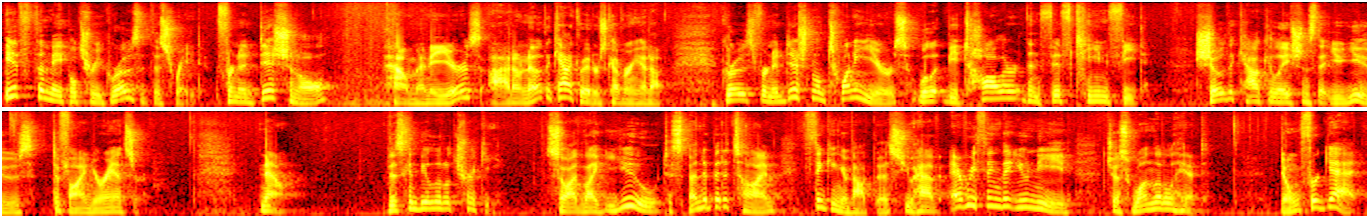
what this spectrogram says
If the maple tree grows at this rate for an additional, how many years? I don't know, the calculator's covering it up. Grows for an additional 20 years, will it be taller than 15 feet? Show the calculations that you use to find your answer. Now, this can be a little tricky. So I'd like you to spend a bit of time thinking about this. You have everything that you need, just one little hint. Don't forget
